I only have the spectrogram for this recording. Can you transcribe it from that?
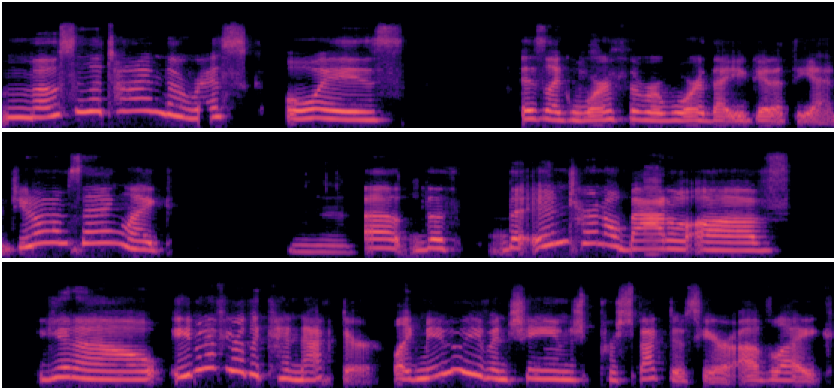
most of the time the risk always is like worth the reward that you get at the end. You know what I'm saying? Like Mhm. uh the the internal battle of you know, even if you're the connector, like maybe we even change perspectives here of like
